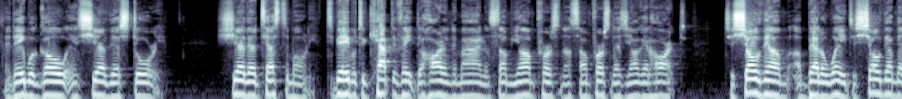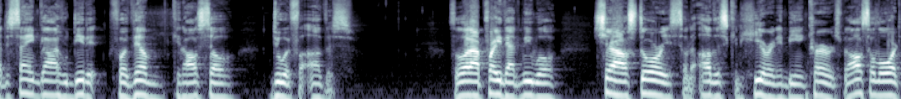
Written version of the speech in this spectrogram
that they will go and share their story, share their testimony, to be able to captivate the heart and the mind of some young person or some person that's young at heart, to show them a better way, to show them that the same God who did it for them can also do it for others. So, Lord, I pray that we will share our stories so that others can hear it and be encouraged. But also, Lord,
